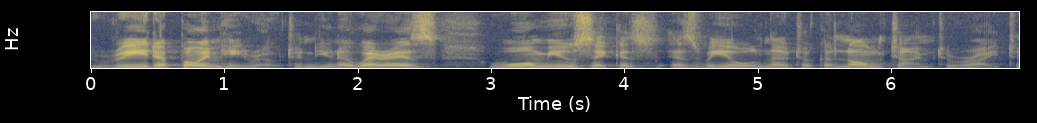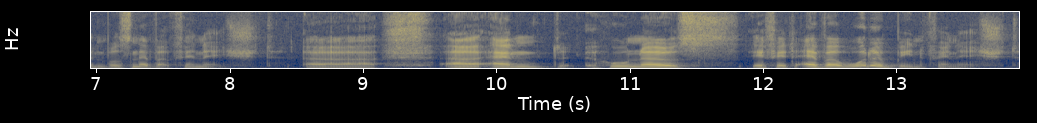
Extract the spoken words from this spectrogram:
read a poem he wrote. And you know, whereas war music, as, as we all know, took a long time to write and was never finished. Uh, uh, and who knows if it ever would have been finished.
